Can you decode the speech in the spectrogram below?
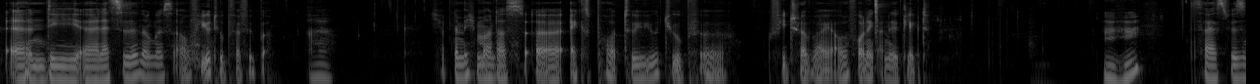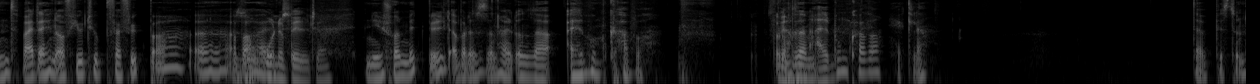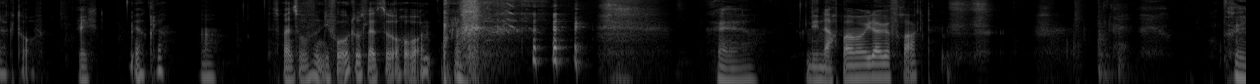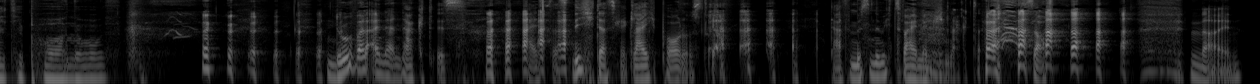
äh, die äh, letzte Sendung ist auf YouTube verfügbar. Ah ja. Ich habe nämlich mal das äh, Export to YouTube äh, Feature bei Auphonic angeklickt. Mhm. Das heißt, wir sind weiterhin auf YouTube verfügbar, äh, aber Also halt, ohne Bild, ja. Nee, schon mit Bild, aber das ist dann halt unser Albumcover. Von Wir haben unserem, ein Albumcover? ja klar. Da bist du nackt drauf. Echt? Ja klar. Ah. Was meinst du, wovon die Fotos letzte Woche waren? Ja, ja. Die Nachbarn mal wieder gefragt. Dreht die Pornos. Nur weil einer nackt ist, heißt das nicht, dass wir gleich Pornos drehen. Dafür müssen nämlich zwei Menschen nackt sein. So, Nein.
